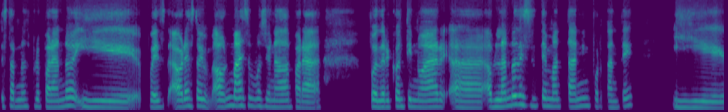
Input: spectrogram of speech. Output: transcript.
estarnos preparando y pues ahora estoy aún más emocionada para poder continuar ah, hablando de este tema tan importante y,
